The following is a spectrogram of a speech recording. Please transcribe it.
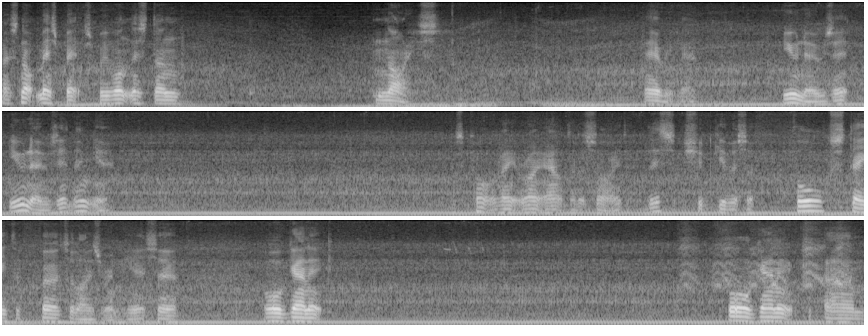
Let's not miss bits. We want this done nice. There we go. You knows it. You knows it don't you Let's cultivate right out to the side. This should give us a full state of fertilizer in here. So organic organic um,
